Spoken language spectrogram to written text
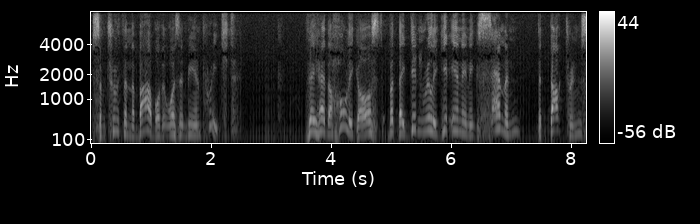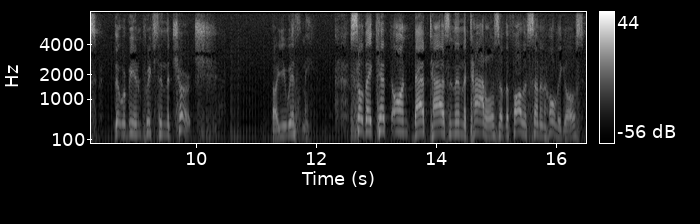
some truth in the Bible that wasn't being preached. they had the Holy Ghost, but they didn't really get in and examine the doctrines that were being preached in the church. Are you with me? So they kept on baptizing in the titles of the Father, Son, and Holy Ghost,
